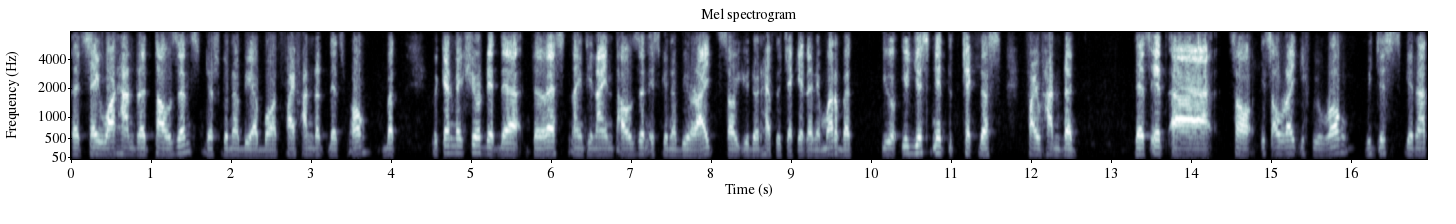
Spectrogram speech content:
let's say 100,000, there's gonna be about 500 that's wrong, but we can make sure that the the last 99,000 is gonna be right. So you don't have to check it anymore, but you you just need to check those 500. That's it. Uh, so it's all right if we're wrong. We just gonna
